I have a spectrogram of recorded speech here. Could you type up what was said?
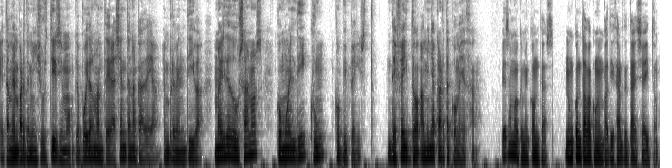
E tamén parece injustísimo que poidas manter a xente na cadea, en preventiva, máis de dous anos, como el di cun copy-paste. De feito, a miña carta comeza. Pésame o que me contas. Non contaba con empatizar de tal xeito.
